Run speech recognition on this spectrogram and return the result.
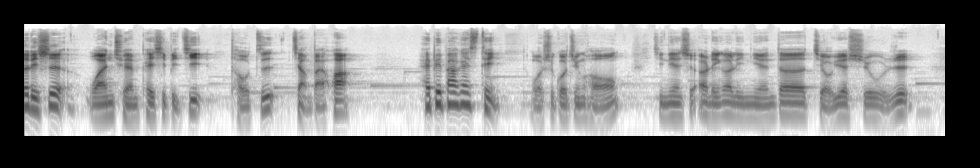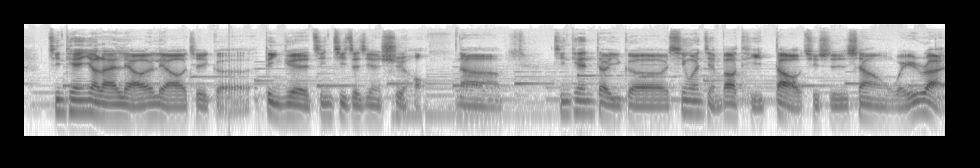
这里是完全配息笔记，投资讲白话，Happy Podcasting，我是郭俊宏。今天是二零二零年的九月十五日，今天要来聊一聊这个订阅经济这件事吼。那今天的一个新闻简报提到，其实像微软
